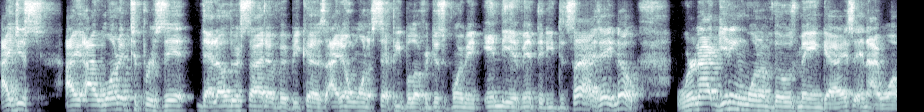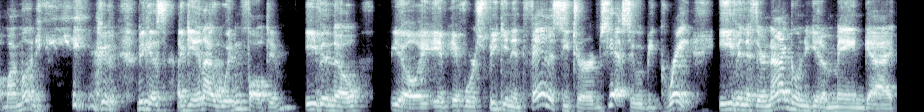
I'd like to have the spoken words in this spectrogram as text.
I just I, I wanted to present that other side of it because I don't want to set people up for disappointment in the event that he decides, hey, no, we're not getting one of those main guys, and I want my money. because again, I wouldn't fault him, even though you know, if, if we're speaking in fantasy terms, yes, it would be great, even if they're not going to get a main guy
